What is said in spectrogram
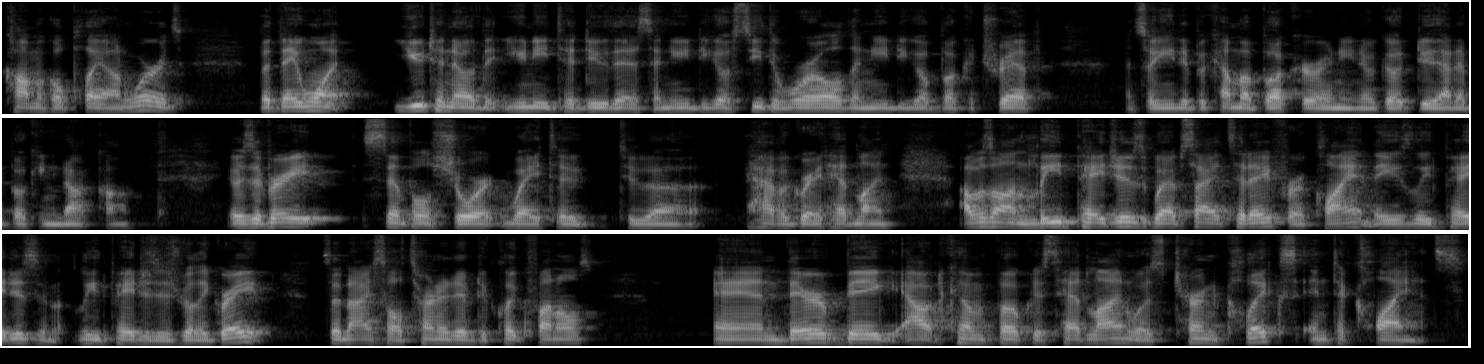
comical play on words. But they want you to know that you need to do this and you need to go see the world and you need to go book a trip. And so you need to become a booker and you know go do that at Booking.com. It was a very simple, short way to to uh, have a great headline. I was on Lead Pages website today for a client. They use Lead Pages, and Lead Pages is really great. It's a nice alternative to ClickFunnels. And their big outcome focused headline was turn clicks into clients.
